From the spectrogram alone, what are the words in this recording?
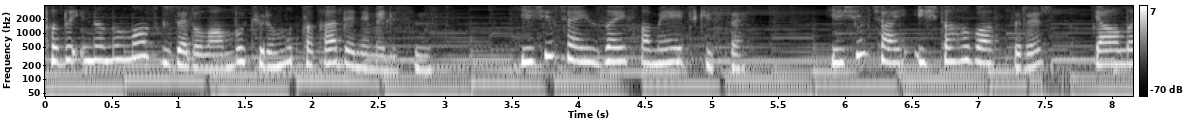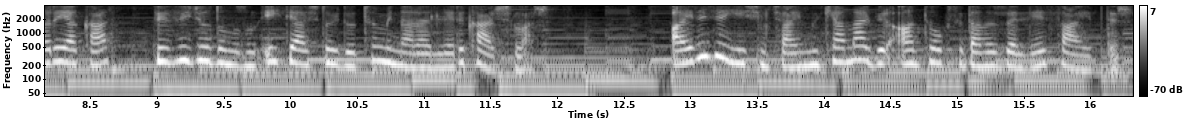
Tadı inanılmaz güzel olan bu kürü mutlaka denemelisiniz. Yeşil çayın zayıflamaya etkisi. Yeşil çay iştahı bastırır, yağları yakar ve vücudumuzun ihtiyaç duyduğu tüm mineralleri karşılar. Ayrıca yeşil çay mükemmel bir antioksidan özelliğe sahiptir.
